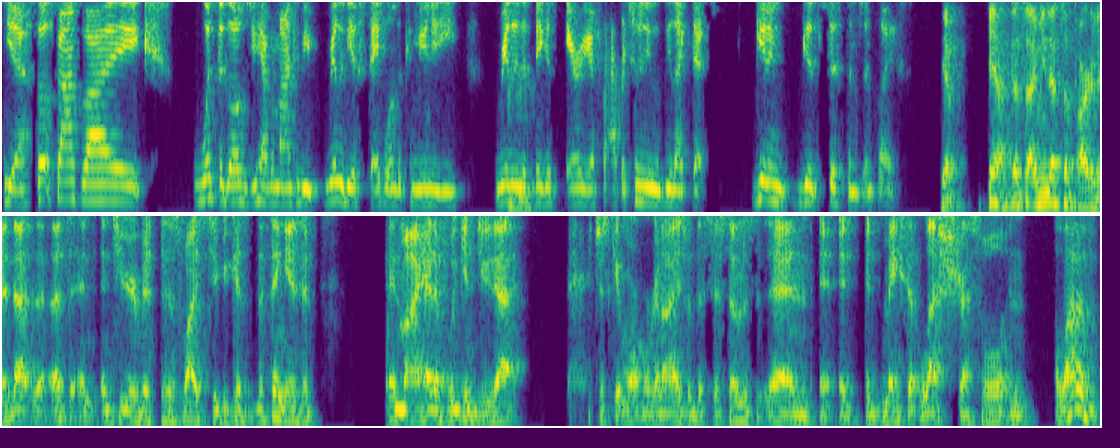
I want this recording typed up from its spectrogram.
Yeah. So it sounds like with the goals you have in mind to be really be a staple in the community? Really mm-hmm. the biggest area for opportunity would be like that's getting good systems in place. Yep. Yeah, that's I mean that's a part of it. That that's interior business wise too because the thing is if in my head if we can do that just get more organized with the systems and it, it, it makes it less stressful and a lot of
